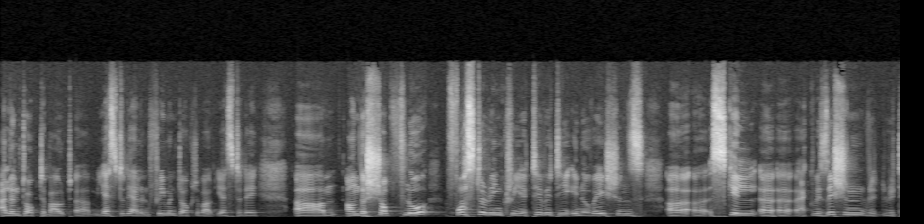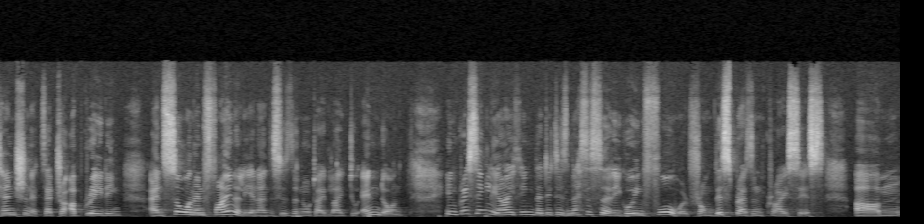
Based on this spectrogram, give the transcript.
Alan talked about uh, yesterday, Alan Freeman talked about yesterday, um, on the shop floor, fostering creativity, innovations, uh, uh skill uh, uh, acquisition, re retention, etc., upgrading, and so on. And finally, and this is the note I'd like to end on, increasingly I think that it is necessary going forward from this present crisis um,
